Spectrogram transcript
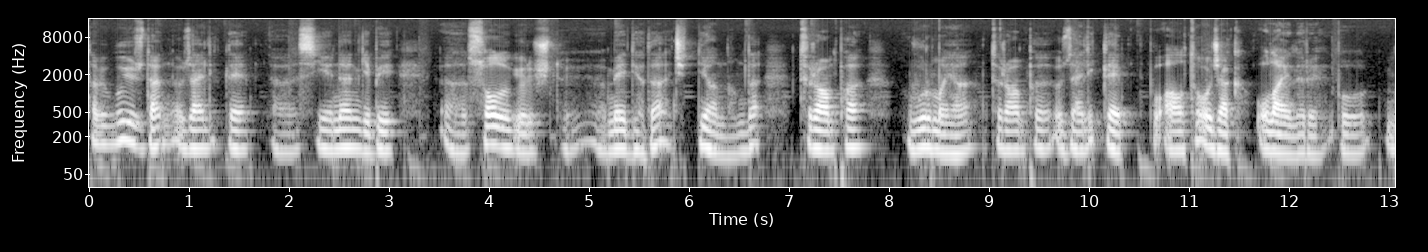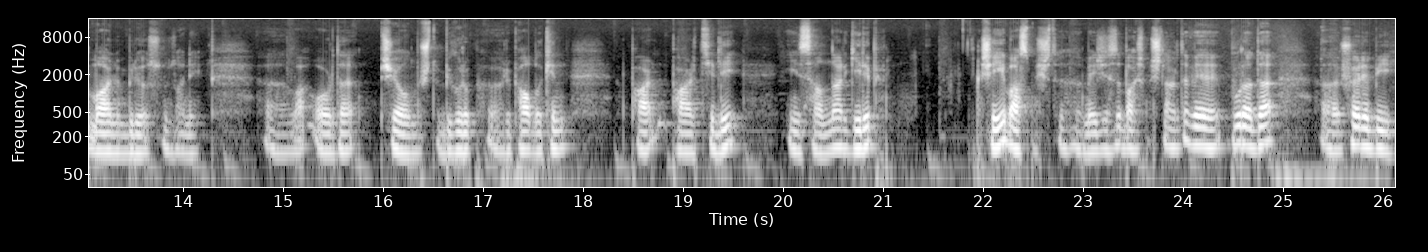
Tabi bu yüzden özellikle e, CNN gibi e, sol görüşlü medyada ciddi anlamda Trump'a vurmaya, Trump'ı özellikle bu 6 Ocak olayları bu malum biliyorsunuz hani e, orada şey olmuştu bir grup e, Republican partili insanlar gelip şeyi basmıştı. Meclisi basmışlardı ve burada şöyle bir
